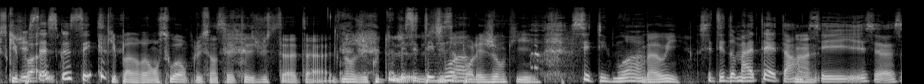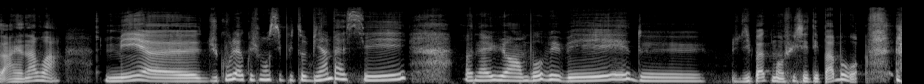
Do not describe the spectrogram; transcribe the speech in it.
Ce qui est je pas, sais ce que c'est. ce qui est pas vrai en soi en plus. Hein. C'était juste. euh, Non, j'écoute. Mais c'était dis ça moi. pour les gens qui. C'était moi. Bah oui. C'était dans ma tête, hein. Ouais. C'est, ça, ça a rien à voir. Mais euh, du coup, l'accouchement s'est plutôt bien passé. On a eu un beau bébé. De, je dis pas que mon fils était pas beau, hein.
